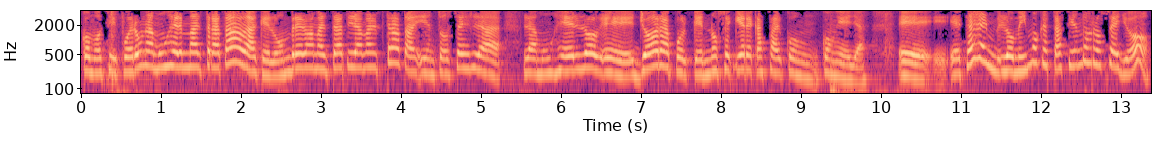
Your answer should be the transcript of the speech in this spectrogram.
como si fuera una mujer maltratada, que el hombre la maltrata y la maltrata, y entonces la, la mujer lo, eh, llora porque no se quiere casar con, con ella. Eh, ese es el- lo mismo que está haciendo Rosselló,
